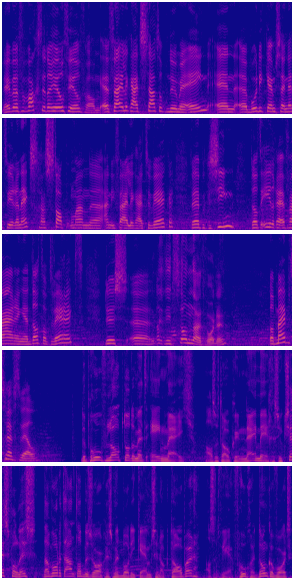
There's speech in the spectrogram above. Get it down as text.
Nee, we verwachten er heel veel van. Eh, veiligheid staat op nummer 1 en eh, bodycams zijn net weer een extra stap om aan, aan die veiligheid te werken. We hebben gezien dat eerdere ervaringen dat dat werkt. Dus, uh, Moet dit niet standaard worden? Wat mij betreft wel. De proef loopt tot en met 1 mei. Als het ook in Nijmegen succesvol is, dan wordt het aantal bezorgers met bodycams in oktober, als het weer vroeger donker wordt,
